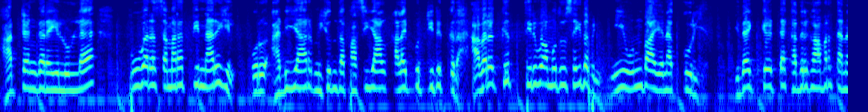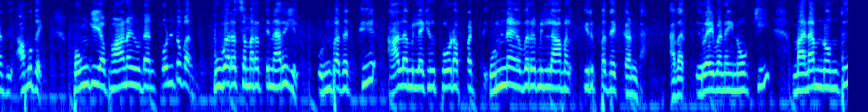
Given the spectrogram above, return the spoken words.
ஆற்றங்கரையில் உள்ள பூவரச மரத்தின் அருகில் ஒரு அடியார் மிகுந்த பசியால் களைப்புற்றிருக்கிறார். அவருக்கு திருவமுது செய்தபின் நீ உண்பா என கூறியது. இதை கேட்ட கதிர்காமர் தனது அமுதை பொங்கிய பானையுடன் கொண்டு வந்து பூவரச மரத்தின் அருகில் உண்பதற்கு ஆலமிலைகள் போடப்பட்டு உண்ண எவருமில்லாமல் இருப்பதைக் கண்டார். அவர் இறைவனை நோக்கி மனம் நொந்து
